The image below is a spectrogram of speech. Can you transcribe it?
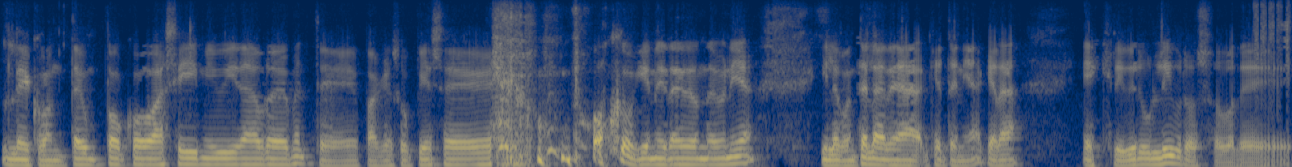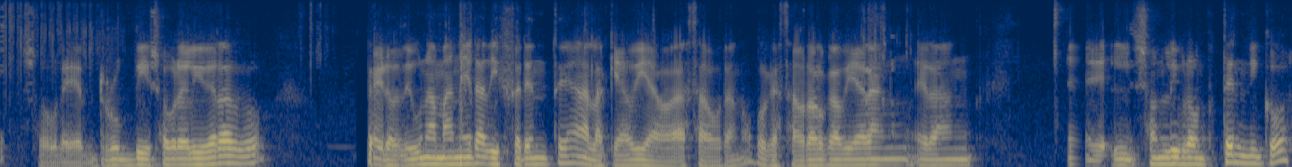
Le conté un poco así mi vida brevemente para que supiese un poco quién era y de dónde venía. Y le conté la idea que tenía, que era escribir un libro sobre, sobre rugby, sobre liderazgo, pero de una manera diferente a la que había hasta ahora, ¿no? Porque hasta ahora lo que había eran, eran eh, son libros técnicos,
